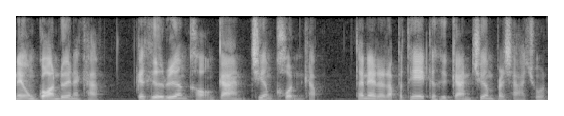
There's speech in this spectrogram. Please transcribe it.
ในองค์กรด้วยนะครับ ก็คือเรื่องของการเชื่อมคนครับ ถ้าในระดับประเทศก็คือการเชื่อมประชาชน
